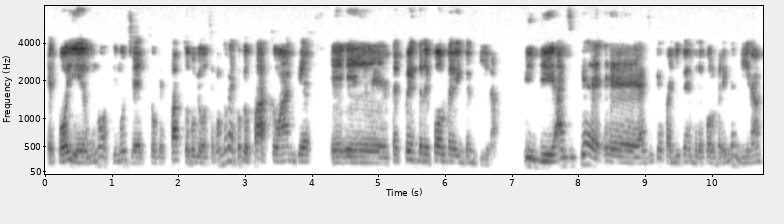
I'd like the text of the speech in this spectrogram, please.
e poi è un ottimo oggetto che è fatto proprio, secondo me è proprio fatto anche e, e per prendere polvere in cantina. Quindi anziché, eh, anziché fargli prendere polvere in cantina,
